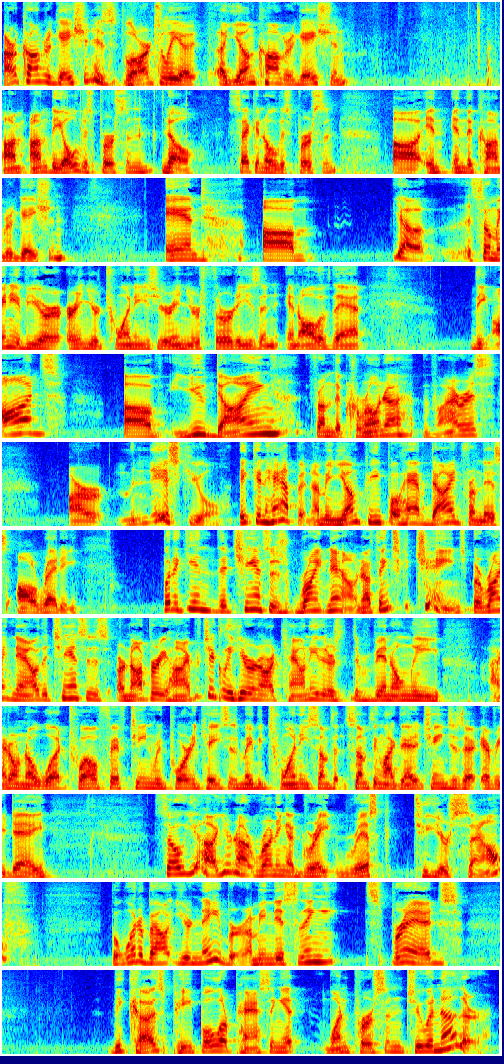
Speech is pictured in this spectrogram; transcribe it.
our congregation is largely a, a young congregation. I'm, I'm the oldest person, no, second oldest person uh, in, in the congregation. And um, yeah, so many of you are, are in your 20s, you're in your 30s, and, and all of that. The odds of you dying from the coronavirus are minuscule. It can happen. I mean, young people have died from this already. But again, the chances right now, now things could change, but right now the chances are not very high, particularly here in our county. There's there have been only I don't know what 12, 15 reported cases, maybe 20, something something like that. It changes every day. So yeah, you're not running a great risk to yourself. But what about your neighbor? I mean, this thing spreads because people are passing it one person to another.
